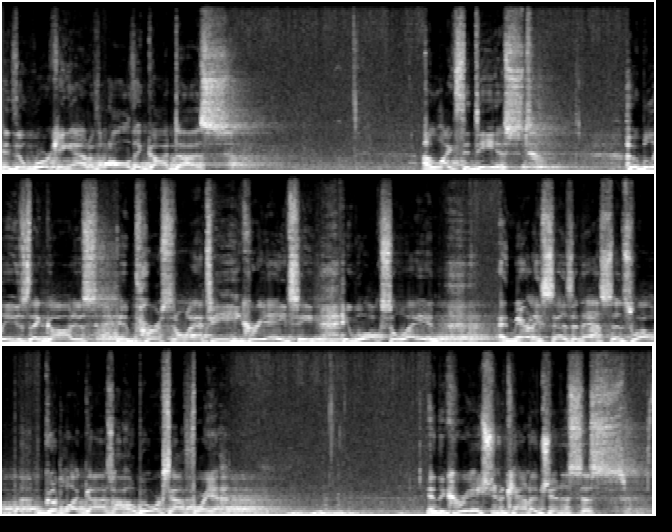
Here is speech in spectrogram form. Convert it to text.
in the working out of all that God does. Unlike the deist, who believes that God is impersonal. After he, creates, he, he walks away and, and merely says, in essence, Well, good luck, guys. I hope it works out for you. In the creation account of Genesis,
